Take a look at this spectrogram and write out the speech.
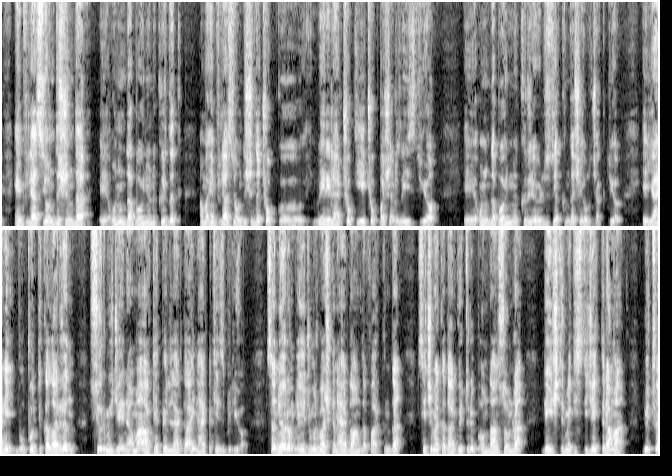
enflasyon dışında e, onun da boynunu kırdık ama enflasyon dışında çok e, veriler çok iyi, çok başarılıyız diyor. E, onun da boynunu kırıyoruz, yakında şey olacak diyor. E, yani bu politikaların sürmeyeceğini ama AKP'liler dahil herkes biliyor. Sanıyorum Cumhurbaşkanı Erdoğan da farkında. Seçime kadar götürüp ondan sonra değiştirmek isteyecektir ama Lütfü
